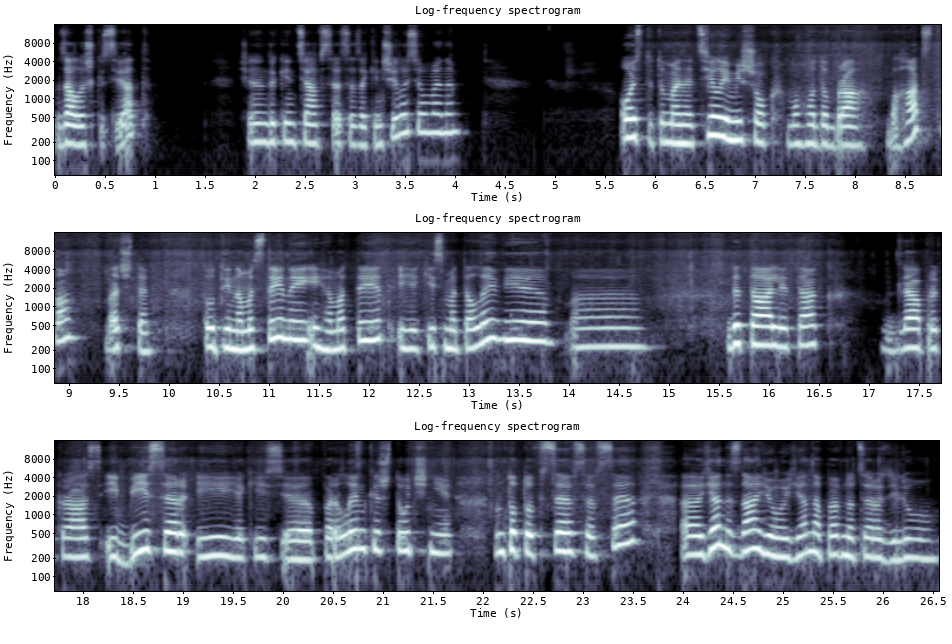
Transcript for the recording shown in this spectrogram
залишки свят. Ще не до кінця все це закінчилося у мене. Ось тут у мене цілий мішок мого добра багатства. Бачите, тут і намистини, і гематит, і якісь металеві е, деталі, так, для прикрас, і бісер, і якісь е, перлинки штучні. Ну, тобто, все, все, все. Е, я не знаю, я напевно це розділю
